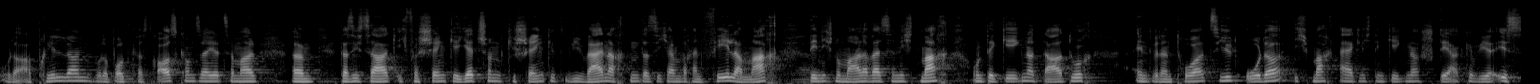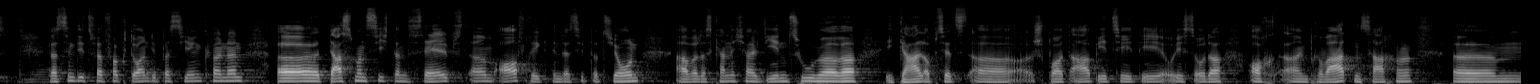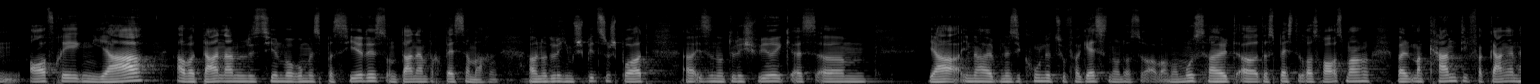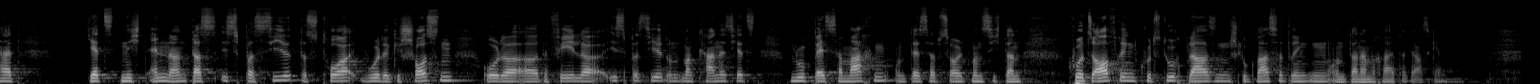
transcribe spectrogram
oder April dann, wo der Podcast rauskommt, sei jetzt einmal, ähm, dass ich sage, ich verschenke jetzt schon Geschenke wie Weihnachten, dass ich einfach einen Fehler mache, ja. den ich normalerweise nicht mache und der Gegner dadurch entweder ein Tor erzielt oder ich mache eigentlich den Gegner stärker, wie er ist. Ja. Das sind die zwei Faktoren, die passieren können, äh, dass man sich dann selbst ähm, aufregt in der Situation. Aber das kann ich halt jeden Zuhörer, egal ob es jetzt äh, Sport A, B, C, D ist oder auch äh, in privaten Sachen, ähm, aufregen, ja, aber dann analysieren, warum es passiert ist und dann einfach besser machen. Aber natürlich im Spitzensport äh, ist es natürlich schwierig, es ähm, ja innerhalb einer Sekunde zu vergessen oder so. Aber man muss halt äh, das Beste daraus rausmachen, weil man kann die Vergangenheit jetzt nicht ändern. Das ist passiert, das Tor wurde geschossen oder äh, der Fehler ist passiert und man kann es jetzt nur besser machen und deshalb sollte man sich dann kurz aufregen, kurz durchblasen, Schluck Wasser trinken und dann einfach weiter Gas geben.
